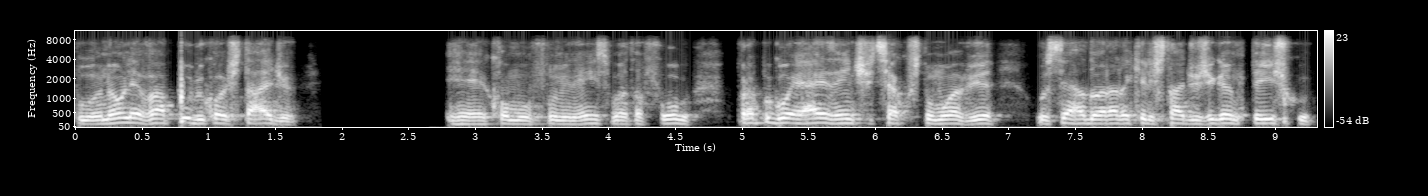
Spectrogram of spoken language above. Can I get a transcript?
por não levar público ao estádio, é, como o Fluminense, Botafogo. O próprio Goiás, a gente se acostumou a ver o Serra Dourada, aquele estádio gigantesco.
